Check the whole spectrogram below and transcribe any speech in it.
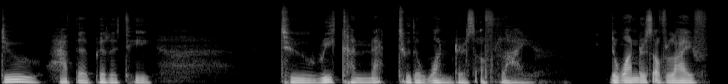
do have the ability to reconnect to the wonders of life. The wonders of life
